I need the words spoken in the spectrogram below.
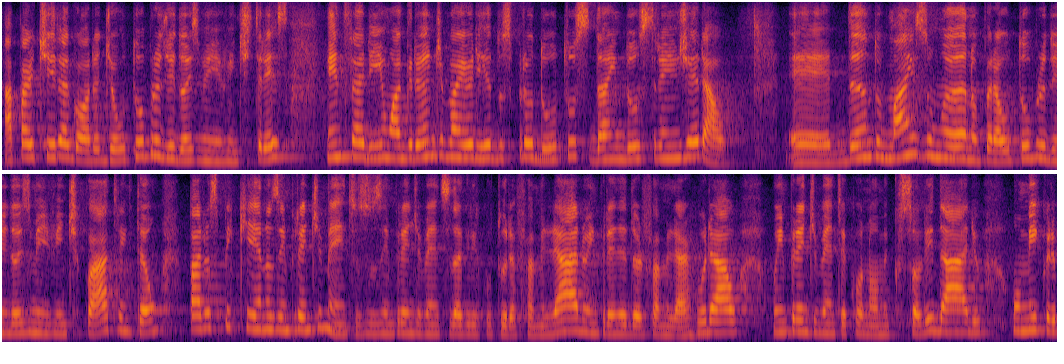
A partir agora de outubro de 2023, entrariam a grande maioria dos produtos da indústria em geral. É, dando mais um ano para outubro de 2024, então, para os pequenos empreendimentos, os empreendimentos da agricultura familiar, o empreendedor familiar rural, o empreendimento econômico solidário, o micro,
